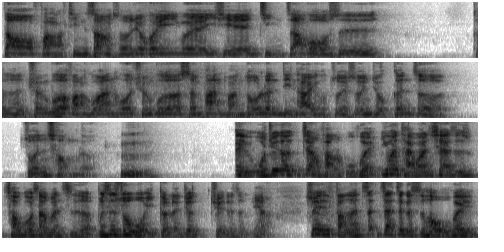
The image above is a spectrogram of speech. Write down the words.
到法庭上的时候，就会因为一些紧张，或者是可能全部的法官或全部的审判团都认定他有罪，所以你就跟着遵从了。嗯，哎、我觉得这样反而不会，因为台湾现在是超过三分之二，不是说我一个人就觉得怎么样，所以反而在在这个时候，我会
